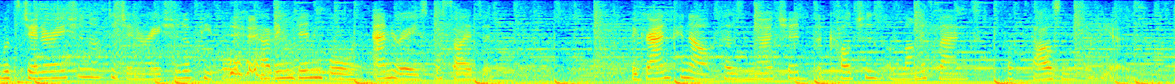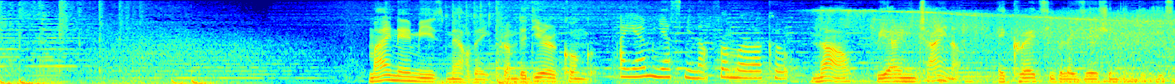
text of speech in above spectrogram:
With generation after generation of people having been born and raised beside it, the Grand Canal has nurtured the cultures along its banks for thousands of years. My name is Merveille from the DR Congo. I am Yasmina from Morocco. Now we are in China, a great civilization in the east.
